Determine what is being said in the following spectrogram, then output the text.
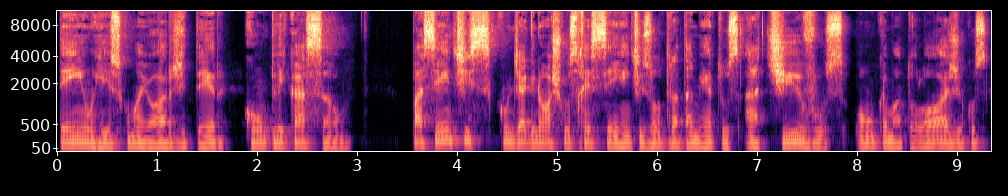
têm um risco maior de ter complicação. Pacientes com diagnósticos recentes ou tratamentos ativos oncohematológicos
